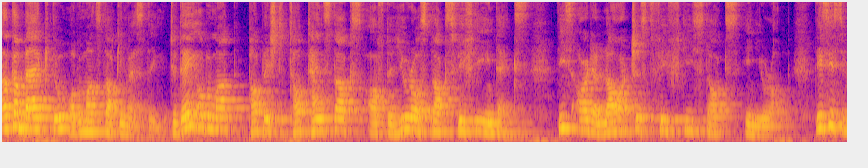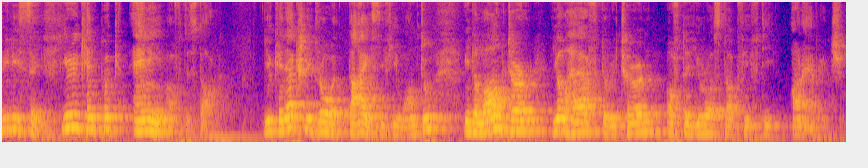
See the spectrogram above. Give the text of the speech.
Welcome back to Obermatt Stock Investing. Today Obermatt published the top 10 stocks of the Euro Stoxx 50 index. These are the largest 50 stocks in Europe. This is really safe. Here you can pick any of the stock. You can actually draw a dice if you want to. In the long term, you'll have the return of the Euro Stoxx 50 on average.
